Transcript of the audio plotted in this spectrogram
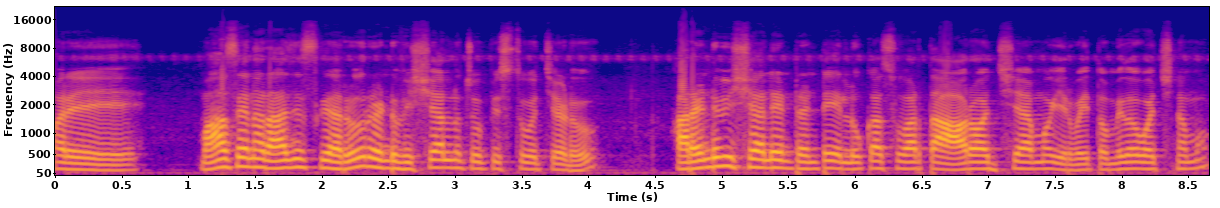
మరి మహాసేన రాజేష్ గారు రెండు విషయాలను చూపిస్తూ వచ్చాడు. ఆ రెండు విషయాలు ఏంటంటే లూకాసు వార్త ఆరో అధ్యాయము ఇరవై తొమ్మిదో వచనము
